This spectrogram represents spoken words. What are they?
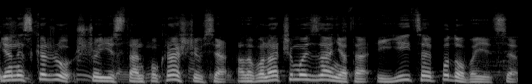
Я не скажу, що її стан покращився, але вона чимось зайнята, і їй це подобається.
